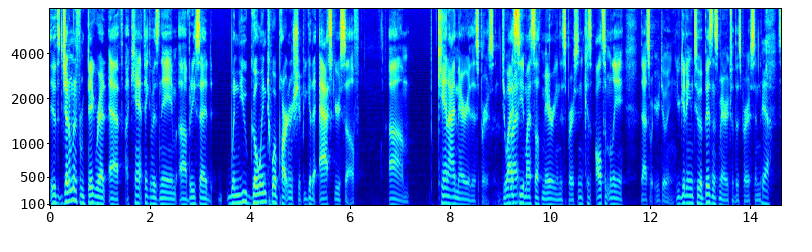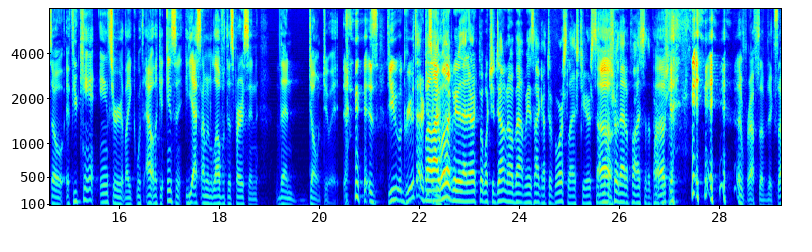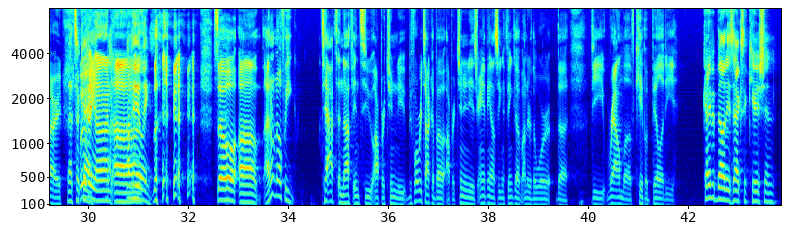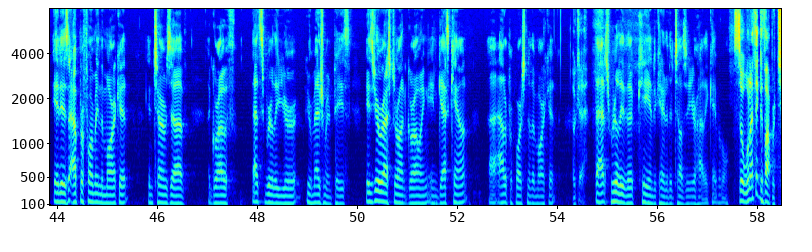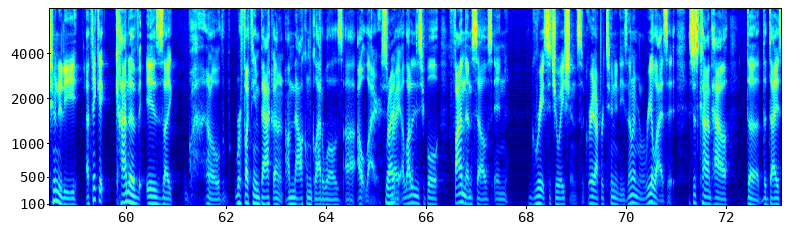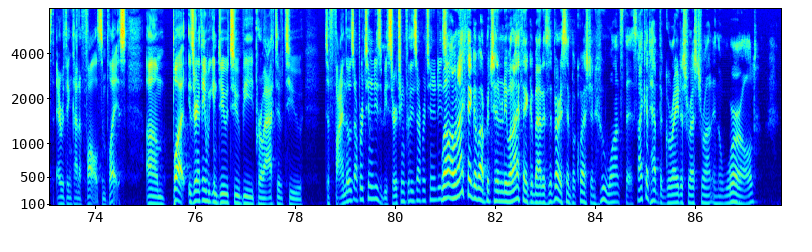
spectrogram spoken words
A gentleman from Big Red F. I can't think of his name, uh, but he said when you go into a partnership, you got to ask yourself, um, can I marry this person? Do I Right. see myself marrying this person? Because ultimately, that's what you're doing. You're getting into a business marriage with this person. Yeah. So if you can't answer like without like an instant yes, I'm in love with this person, then don't do it. is do you agree with that or Well, I will that? agree with that, Eric. But what you don't know about me is I got divorced last year, so I'm Oh. not sure that applies to the partnership. Okay. Rough subject. Sorry. That's okay. Moving on. I'm uh, healing. so uh, I don't know if we tapped enough into opportunity before we talk about opportunities or anything else you can think of under the word the the realm of capability. Capabilities execution. It is outperforming the market in terms of growth, That's really your your measurement piece. Is your restaurant growing in guest count uh, out of proportion to the market? Okay. That's really the key indicator that tells you you're highly capable. So when I think of opportunity, I think it kind of is like I don't know, reflecting back on, on Malcolm Gladwell's uh, Outliers, Right. right. A lot of these people find themselves in great situations, great opportunities. They don't even realize it. It's just kind of how the the dice, everything kind of falls in place. Um, but is there anything we can do to be proactive to to find those opportunities, to be searching for these opportunities? Well, when I think of opportunity, what I think about is a very simple question Who wants this? I could have the greatest restaurant in the world,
